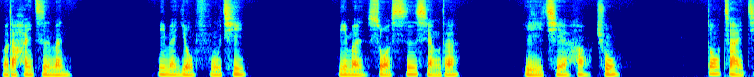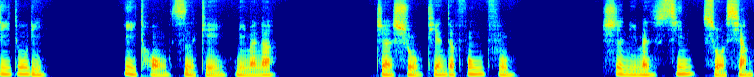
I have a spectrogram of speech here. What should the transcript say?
我的孩子们，你们有福气，你们所思想的一切好处，都在基督里一同赐给你们了。这属天的丰富。是你们心所想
